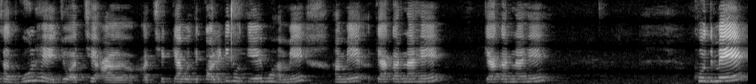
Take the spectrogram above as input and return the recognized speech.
सद्गुण है जो अच्छे आ, अच्छे क्या बोलते क्वालिटीज होती है वो हमें हमें क्या करना है? क्या करना है? खुद में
